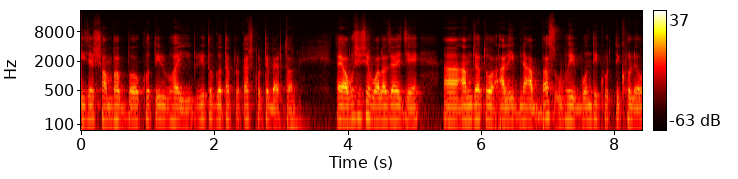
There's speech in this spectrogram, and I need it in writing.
নিজের সম্ভাব্য ক্ষতির ভয়ে কৃতজ্ঞতা প্রকাশ করতে ব্যর্থ হন। তাই অবশেষে বলা যায় যে আমজাদ ও আলী ইবনে আব্বাস উভয় বন্দি কর্তৃক হলেও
